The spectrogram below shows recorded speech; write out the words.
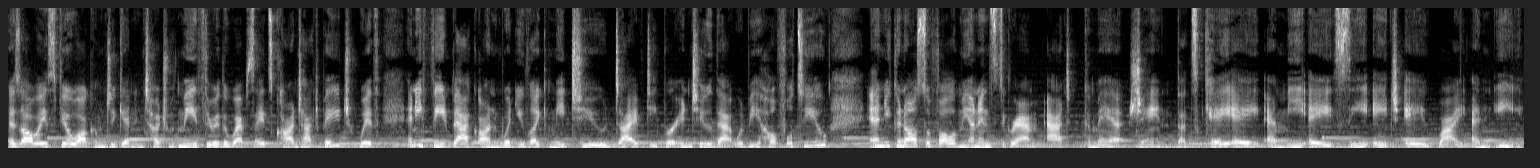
As always, feel welcome to get in touch with me through the website's contact page with any feedback on what you'd like me to dive deeper into that would be helpful to you. And you can also follow me on Instagram at Kamea Chayne. That's K A M E A C H A Y N E.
